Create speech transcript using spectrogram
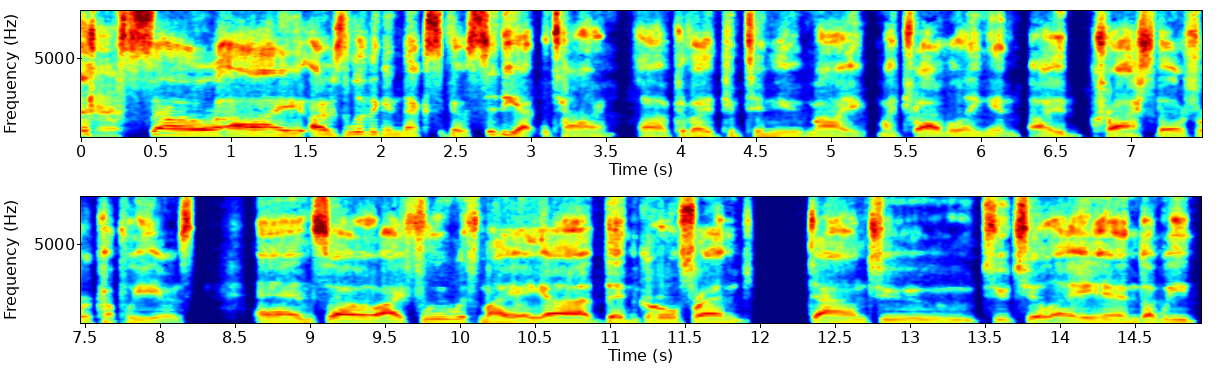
so I I was living in Mexico City at the time because I had continued my my traveling and I had crashed there for a couple of years. And so I flew with my uh, then girlfriend down to to Chile, and uh, we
